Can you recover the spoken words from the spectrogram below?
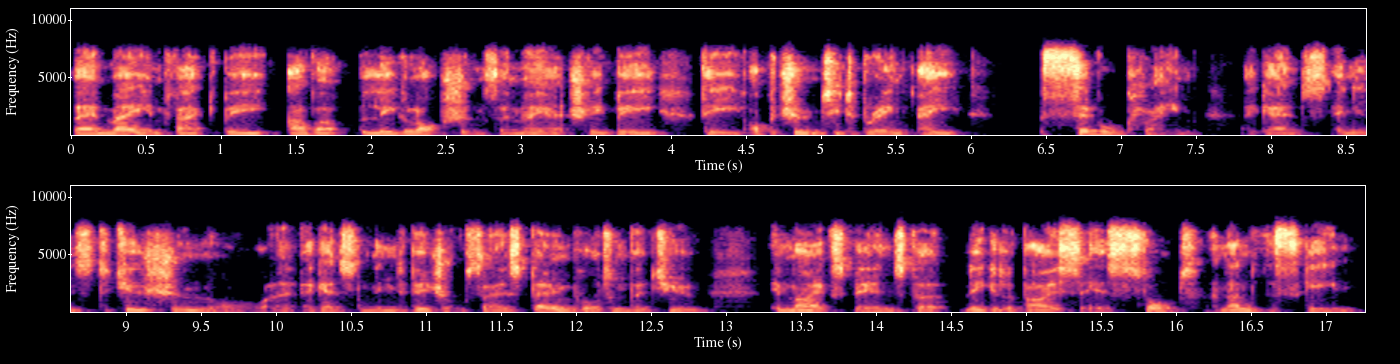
there may in fact be other legal options. There may actually be the opportunity to bring a civil claim against an institution or against an individual. So it's very important that you, in my experience, that legal advice is sought. And under the scheme,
